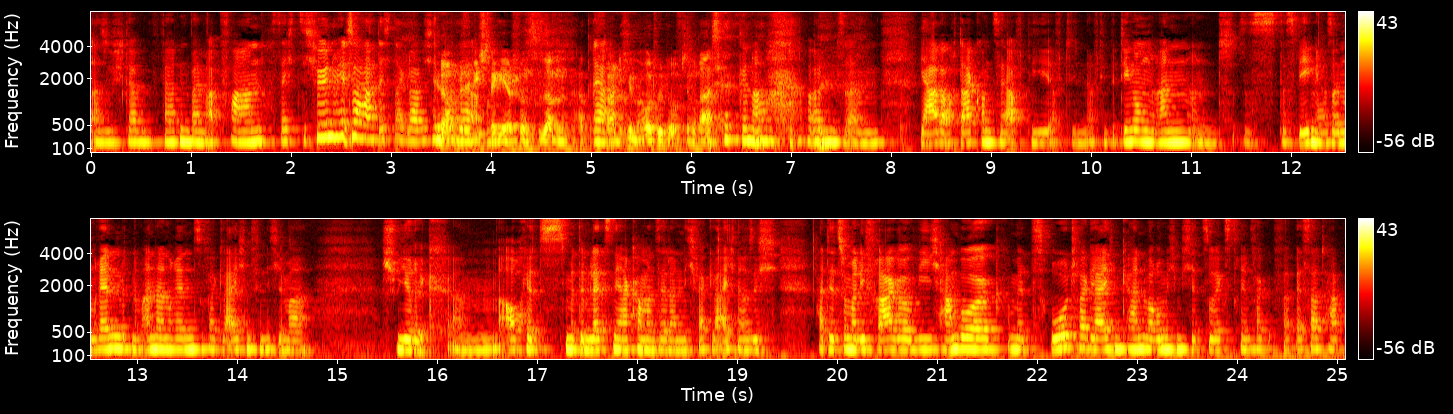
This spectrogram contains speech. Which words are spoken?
also ich glaube, wir hatten beim Abfahren 60 Höhenmeter, hatte ich da, glaube ich, Genau, wir sind die Strecke ja schon zusammen abgefahren, ja. nicht im Auto, du auf dem Rad. Genau. Und ähm, ja, aber auch da kommt es ja auf die, auf, die, auf die Bedingungen an und das, deswegen, also ein Rennen mit einem anderen Rennen zu vergleichen, finde ich immer schwierig. Ähm, auch jetzt mit dem letzten Jahr kann man es ja dann nicht vergleichen. Also ich hatte jetzt schon mal die Frage, wie ich Hamburg mit Rot vergleichen kann, warum ich mich jetzt so extrem ver verbessert habe.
